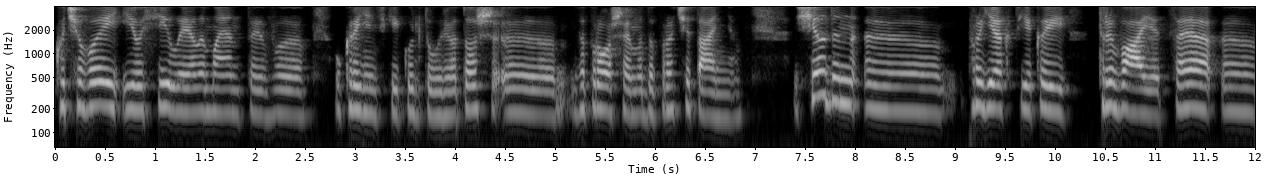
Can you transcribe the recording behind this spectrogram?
Кочовий і осілий елементи в українській культурі. Отож, е, запрошуємо до прочитання. Ще один е, проєкт, який триває, це е,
